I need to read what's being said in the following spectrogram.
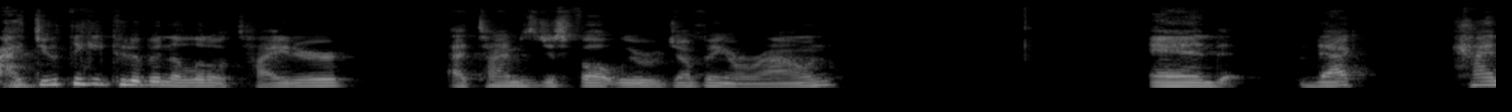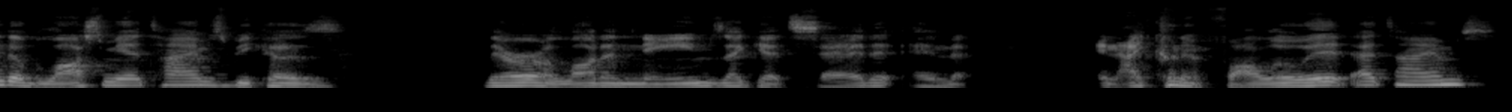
I do think it could have been a little tighter. At times, it just felt we were jumping around, and that kind of lost me at times because there are a lot of names that get said and and I couldn't follow it at times.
